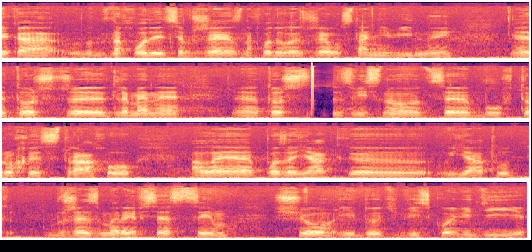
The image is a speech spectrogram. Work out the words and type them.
яка знаходиться вже, знаходилась вже у стані війни. Е, Тож е, для мене, е, тож, звісно, це був трохи страху, але позаяк я тут вже змирився з цим, що йдуть військові дії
